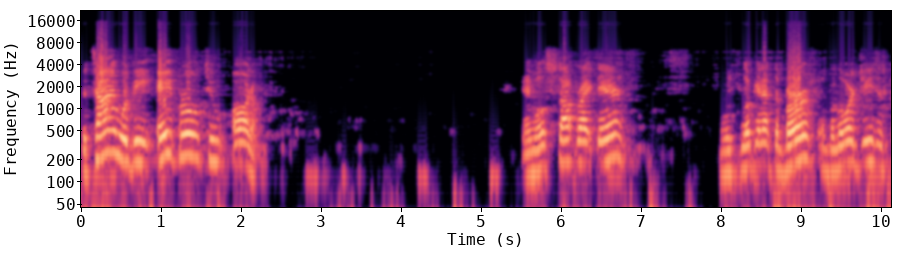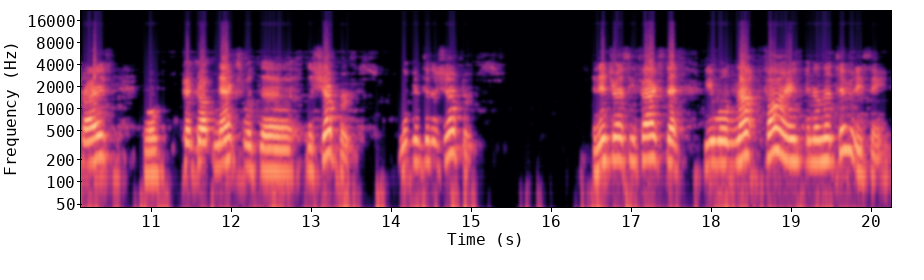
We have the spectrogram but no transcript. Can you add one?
The time would be April to autumn. And we'll stop right there. We're looking at the birth of the Lord Jesus Christ. We'll pick up next with the, the shepherds. Look into the shepherds. An interesting fact that you will not find in a nativity scene.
